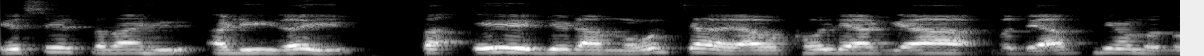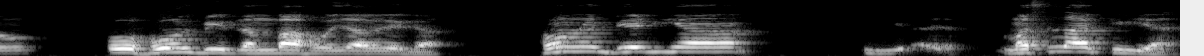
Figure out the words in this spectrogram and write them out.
ਇਸੇ ਤਰ੍ਹਾਂ ਹੀ ਅੜੀ ਰਹੀ, ਤਾਂ ਇਹ ਜਿਹੜਾ ਮੋਰਚਾ ਆ ਉਹ ਖੋਲਿਆ ਗਿਆ, ਵਿਦਿਆਰਥੀਆਂ ਵੱਲੋਂ ਉਹ ਹੋਰ ਵੀ ਲੰਬਾ ਹੋ ਜਾਵੇਗਾ। ਹੁਣ ਜਿਹੜੀਆਂ ਮਸਲਾ ਕੀ ਹੈ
